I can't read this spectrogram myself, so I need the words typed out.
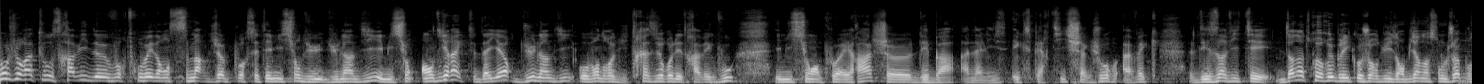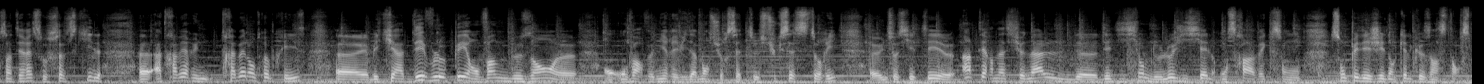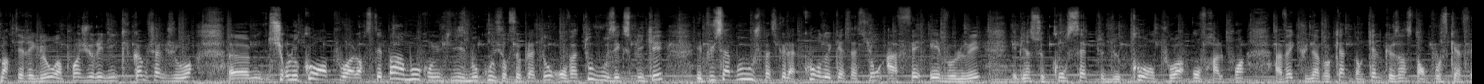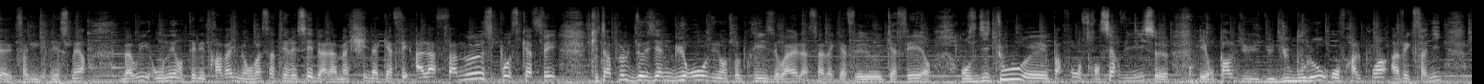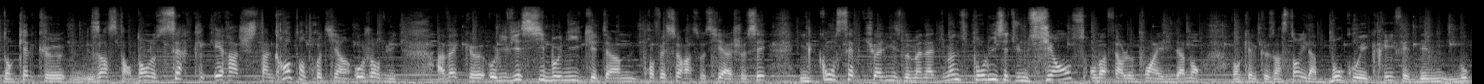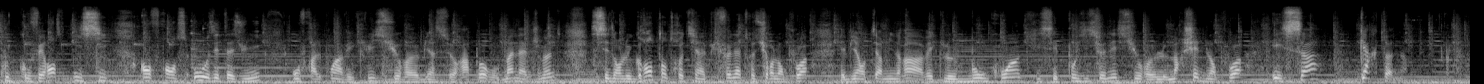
Bonjour à tous, ravi de vous retrouver dans Smart Job pour cette émission du, lundi, émission en direct d'ailleurs, du lundi au vendredi. Très heureux d'être avec vous. Émission emploi RH, euh, débat, analyse, expertise, chaque jour avec des invités. Dans notre rubrique aujourd'hui, dans Bien dans son job, on s'intéresse aux soft skills euh, à travers une très belle entreprise euh, mais qui a développé en 22 ans, on, va revenir évidemment sur cette success story, une société internationale d'édition de, logiciels. On sera avec son, son PDG dans quelques instants. Smart et un point juridique comme chaque jour. Euh, sur le co-emploi, alors c'était pas un mot qu'on utilise beaucoup sur ce plateau, on va tout vous expliquer. Et puis ça bouge parce que la Cour de cassation a fait évoluer eh bien, ce concept de co-emploi. On fera le point avec une avocate dans quelques instants. Pause café avec Fanny Griesmer. Bah oui, on est en télétravail, mais on va s'intéresser bah, à la machine à café, à la fameuse pause café, qui est un peu le deuxième bureau d'une entreprise. Ouais, la salle à café, euh, on, se dit tout, et parfois on se rend service, euh, et on parle du, du boulot. On fera le point avec Fanny dans quelques instants. Dans le cercle RH, c'est un grand entretien aujourd'hui avec euh, Olivier Siboni, qui est un professeur associé à HEC. Il conceptualise le management. Pour lui, c'est une science. On va faire le point évidemment dans quelques instants. Il a beaucoup écrit, fait beaucoup de conférences ici en France ou aux États-Unis. On fera le point avec lui sur euh, bien ce rapport au management. C'est dans le grand entretien et puis fenêtre sur l'emploi. Eh bien, on terminera avec le Bon Coin qui s'est positionné sur euh, le marché de l'emploi et ça cartonne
